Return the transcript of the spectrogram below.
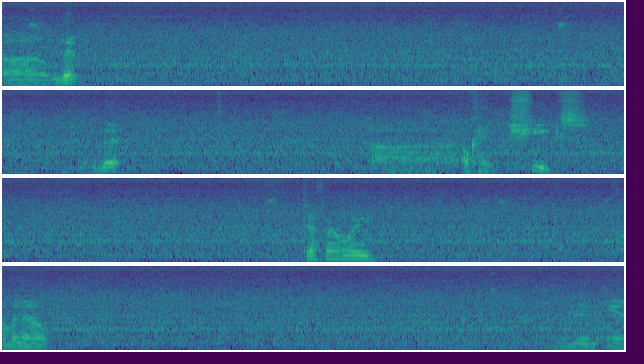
Uh, lip. Lip. Uh, okay, cheeks. Definitely coming out. And then in.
